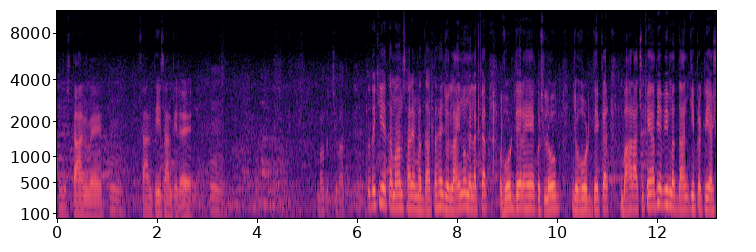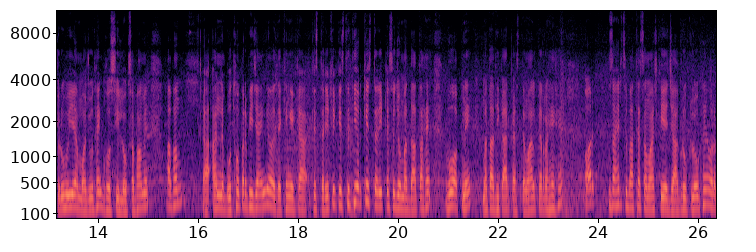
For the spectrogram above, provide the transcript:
हिंदुस्तान में। हम्म, शांति शांति रहे। हम्म। बहुत अच्छी बात है। तो देखिए तमाम सारे मतदाता हैं जो लाइनों में लगकर वोट दे रहे हैं। कुछ लोग जो वोट देकर बाहर आ चुके हैं। अभी अभी मतदान की प्रक्रिया शुरू हुई है। हम मौजूद हैं घोसी लोकसभा में। अब हम अन्य बूथों पर भी जाएँगे और देखेंगे क्या, किस तरीके की स्थिति और किस तरीके से जो मतदाता हैं, वो अपने मताधिकार का इस्तेमाल कर रहे हैं। और ज़ाहिर सी बात है, समाज के ये जागरूक लोग हैं और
